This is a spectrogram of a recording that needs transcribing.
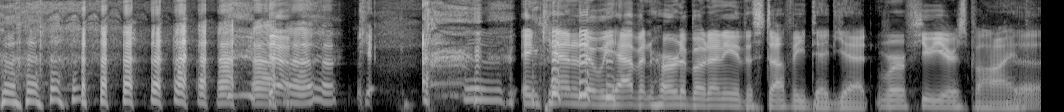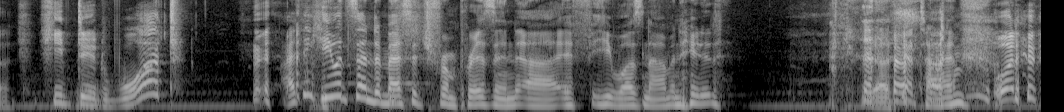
Yeah. In Canada, we haven't heard about any of the stuff he did yet. We're a few years behind. He did what? I think he would send a message from prison uh, if he was nominated. Yes. Time. What? If,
